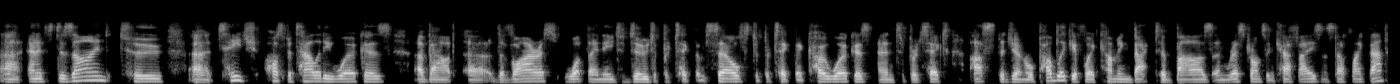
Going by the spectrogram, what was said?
uh, and it's designed to uh, teach hospitality workers about uh, the virus, what they need to do to protect themselves, to protect their co-workers, and to protect us, the general public, if we're coming back to bars and restaurants and cafes and stuff like that.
